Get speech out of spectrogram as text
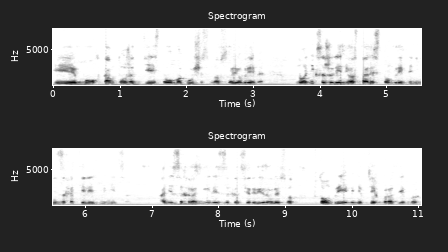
и угу. Бог там тоже действовал могущественно в свое время. Но они, к сожалению, остались в том времени, они не захотели измениться. Они сохранились, законсервировались вот в том времени, в тех парадигмах,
